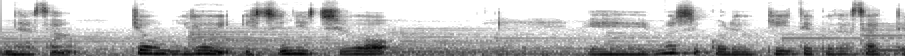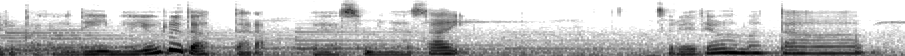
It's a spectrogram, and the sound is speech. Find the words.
皆さん今日も良い一日を、えー、もしこれを聞いてくださっている方はね今夜だったらおやすみなさい。それではまた。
